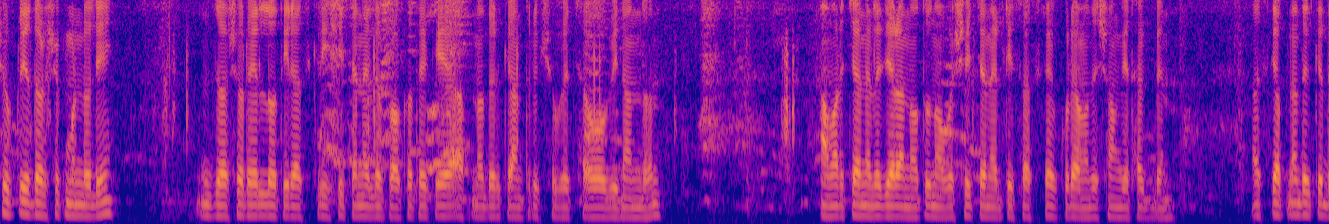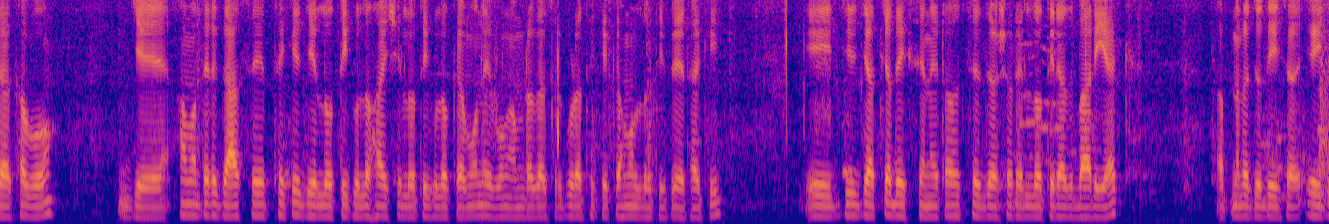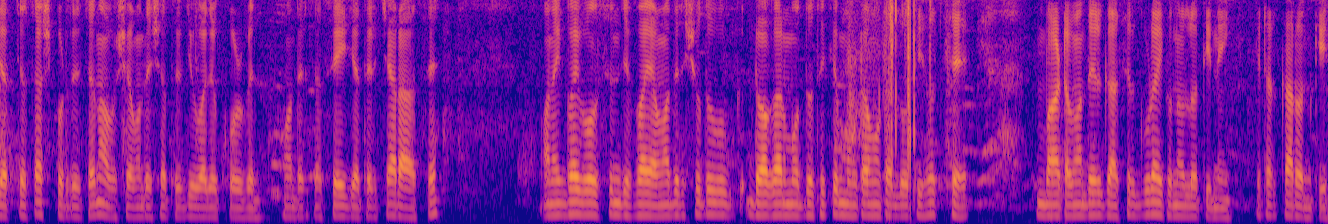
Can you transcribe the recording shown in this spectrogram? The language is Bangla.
সুপ্রিয় দর্শক মণ্ডলী যশোরের লতিরাজ কৃষি চ্যানেলের পক্ষ থেকে আপনাদেরকে আন্তরিক শুভেচ্ছা ও অভিনন্দন। আমার চ্যানেলে যারা নতুন অবশ্যই চ্যানেলটি সাবস্ক্রাইব করে আমাদের সঙ্গে থাকবেন। আজকে আপনাদেরকে দেখাবো যে আমাদের গাছের থেকে যে লতিগুলো হয়, সেই লতিগুলো কেমন এবং আমরা গাছের গোড়া থেকে কেমন লতি পেয়ে থাকি। এই যে যাত্রা দেখছেন, এটা হচ্ছে যশোরের লতিরাজ বাড়ি এক। আপনারা যদি এই জাতটা চাষ করতে চান, অবশ্যই আমাদের সাথে যোগাযোগ করবেন। আমাদের কাছে এই জাতের চারা আছে। অনেক ভাই বলছেন যে, ভাই, আমাদের শুধু ডগার মধ্য থেকে মোটা মোটা লতি হচ্ছে, বাট আমাদের গাছের গোড়ায় কোনো লতি নেই। এটার কারণ কি?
